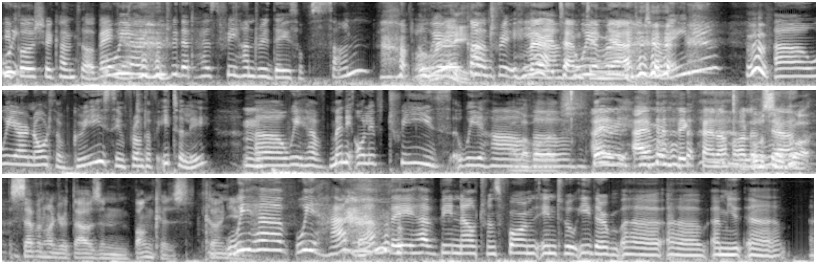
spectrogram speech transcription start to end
we- people should come to Albania? We are a country that has 300 days of sun. Oh, we are a country, Sounds very yeah, we are yeah. Mediterranean. Uh, we are north of Greece, in front of Italy. Mm. Uh, we have many olive trees. We have love uh, olives. I, I'm a big fan of olives. You've olives. also Yeah. got 700,000 bunkers, don't you? We have we had them. they have been now transformed into either uh, uh, a uh, uh,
